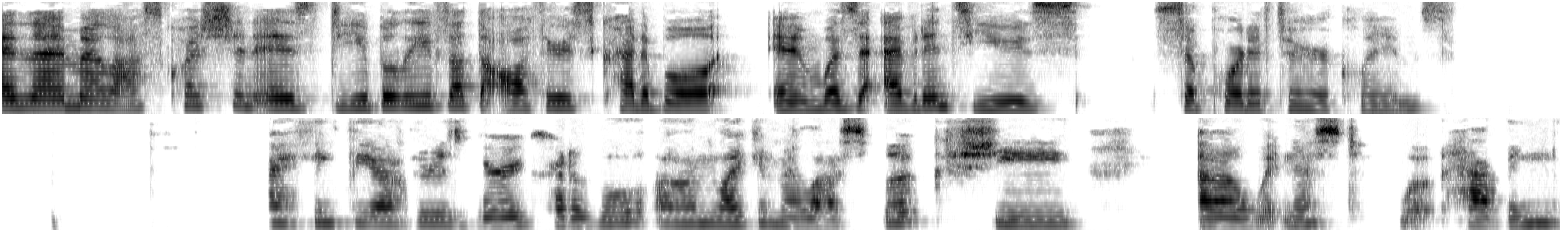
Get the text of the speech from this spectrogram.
And then my last question is Do you believe that the author is credible and was the evidence used supportive to her claims? I think the author is very credible. Um, like in my last book, she uh, witnessed what happened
